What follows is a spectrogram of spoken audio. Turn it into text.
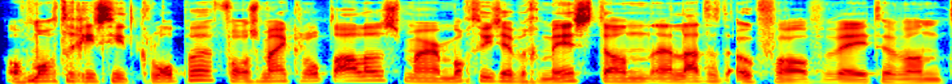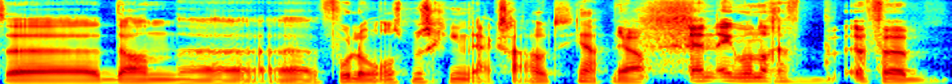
of mocht er iets niet kloppen, volgens mij klopt alles, maar mocht u iets hebben gemist, dan uh, laat het ook vooral even weten, want uh, dan uh, voelen we ons misschien extra oud. Ja. ja, en ik wil nog even, even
